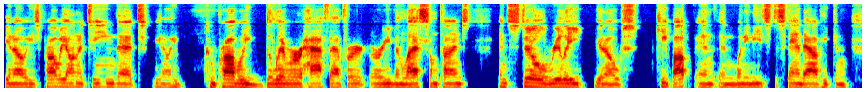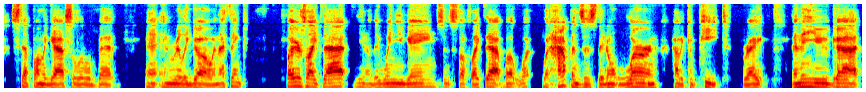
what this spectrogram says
You know, he's probably on a team that you know he can probably deliver half effort or even less sometimes, and still really you know keep up. And and when he needs to stand out, he can step on the gas a little bit and, and really go. And I think players like that, you know, they win you games and stuff like that. But what what happens is they don't learn how to compete, right? And then you got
